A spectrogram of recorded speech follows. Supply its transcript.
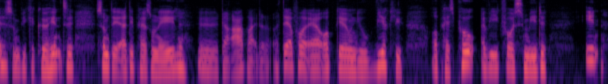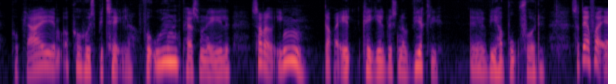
som vi kan køre hen til, som det er det personale, øh, der arbejder der. Og derfor er opgaven jo virkelig at passe på, at vi ikke får smitte ind på plejehjem og på hospitaler. For uden personale, så er der jo ingen, der reelt kan hjælpes, når virkelig øh, vi har brug for det. Så derfor øh,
